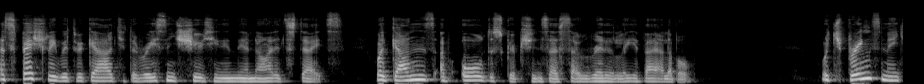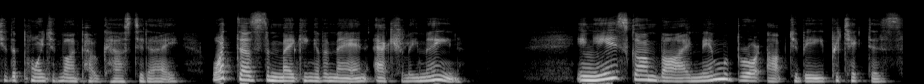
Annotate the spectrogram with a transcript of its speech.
especially with regard to the recent shooting in the United States, where guns of all descriptions are so readily available. Which brings me to the point of my podcast today. What does the making of a man actually mean? In years gone by, men were brought up to be protectors,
